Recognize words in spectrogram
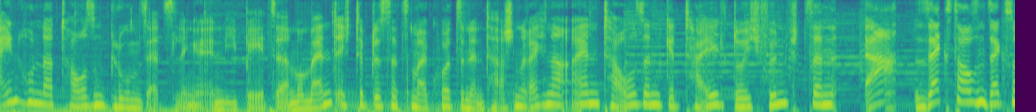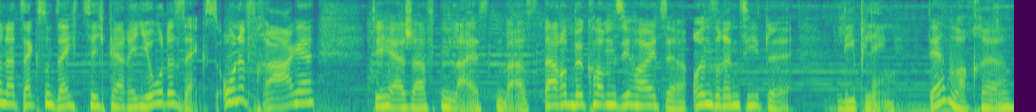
100.000 Blumensetzlinge in die Beete. Moment, ich tippe das jetzt mal kurz in den Taschenrechner ein. 1000 geteilt durch 15, ja, 6666 Periode 6. Ohne Frage, die Herrschaften leisten was. Darum bekommen Sie heute unseren Titel Liebling der Woche.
